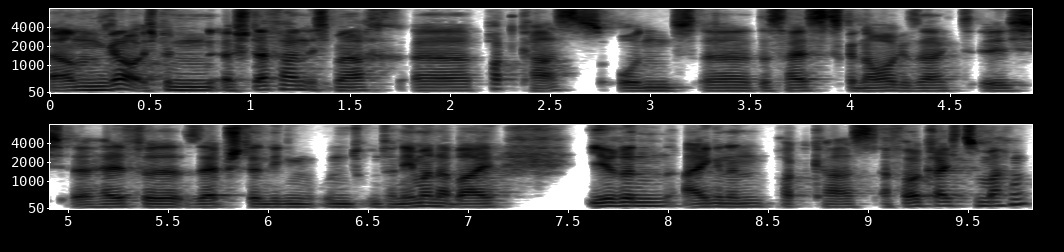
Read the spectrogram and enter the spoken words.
Ähm, genau, ich bin äh, Stefan, ich mache äh, Podcasts und äh, das heißt genauer gesagt, ich äh, helfe Selbstständigen und Unternehmern dabei, ihren eigenen Podcast erfolgreich zu machen.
